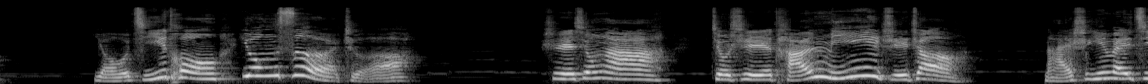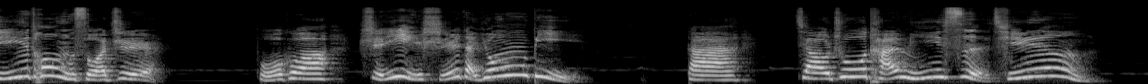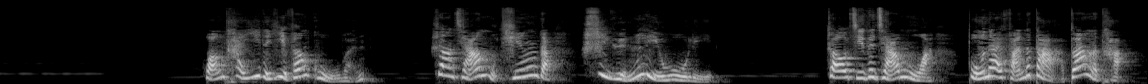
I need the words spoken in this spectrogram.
有急痛壅塞者。师兄啊，就是痰迷之症，乃是因为急痛所致。不过是一时的拥蔽，但叫诸痰迷似清。皇太医的一番古文，让贾母听的是云里雾里。着急的贾母啊，不耐烦的打断了他：“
